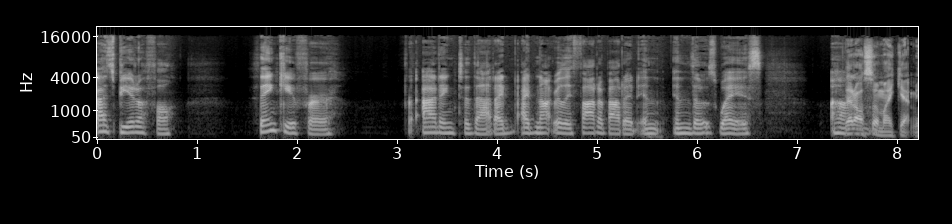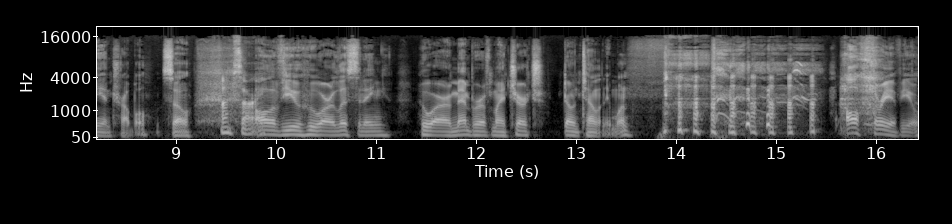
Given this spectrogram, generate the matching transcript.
That's beautiful. Thank you for for adding to that. I'd I'd not really thought about it in in those ways. Um, that also might get me in trouble. So I'm sorry. All of you who are listening, who are a member of my church, don't tell anyone. all three of you.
